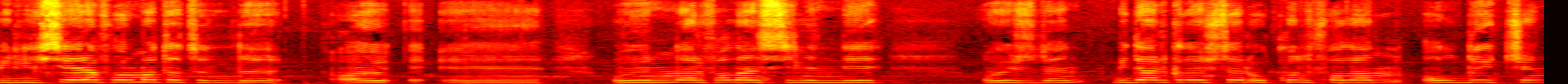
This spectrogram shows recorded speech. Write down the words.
bilgisayara format atıldı. Eee, oyunlar falan silindi. O yüzden bir de arkadaşlar okul falan olduğu için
